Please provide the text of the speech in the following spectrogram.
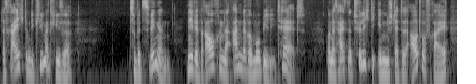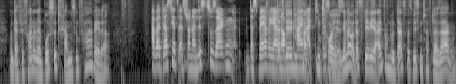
das reicht, um die Klimakrise zu bezwingen. Nee, wir brauchen eine andere Mobilität. Und das heißt natürlich die Innenstädte autofrei und dafür fahren dann Busse, Trams und Fahrräder. Aber das jetzt als Journalist zu sagen, das wäre ja das noch wäre kein Aktivismus. Genau, das wäre ja einfach nur das, was Wissenschaftler sagen.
